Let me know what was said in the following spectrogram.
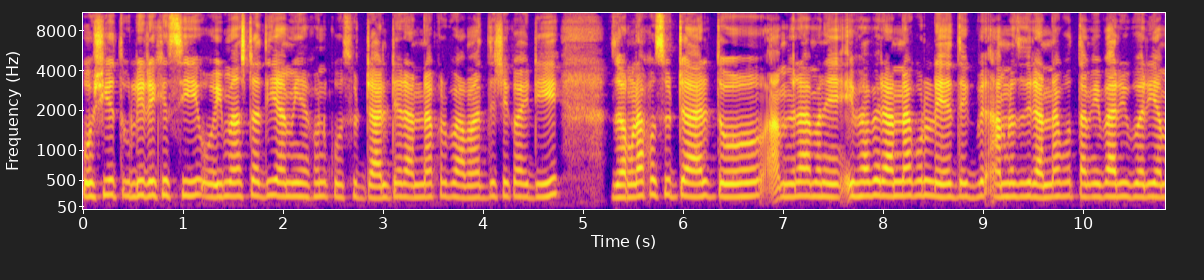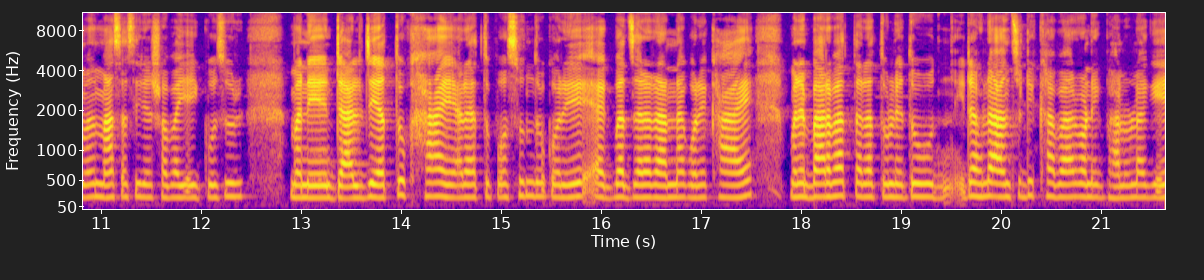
কষিয়ে তুলে রেখেছি। ওই মাছটা দিয়ে আমি এখন কচুর ডালটা রান্না করব আমার দেশে কয়টি জংলা কচুর ডাল। তো আমরা মানে এভাবে রান্না করলে দেখবে আমরা যদি রান্না করতাম এবারই বাড়ি আমার মাছ আছিরা সবাই এই কচুর মানে ডাল যে এত খায় আর এত পছন্দ করে, একবার যারা রান্না করে খায় মানে বারবার তারা তোলে। তো এটা হলো আঞ্চলিক খাবার অনেক ভালো লাগে।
